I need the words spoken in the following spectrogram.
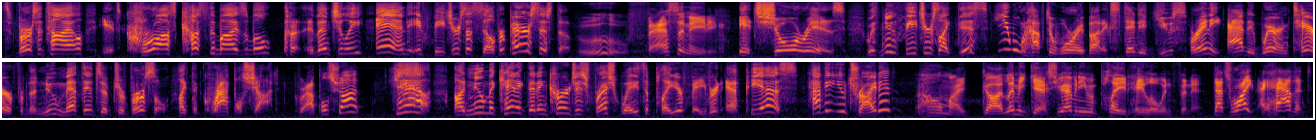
It's versatile, it's cross customizable, eventually, and it features a self repair system. Ooh, fascinating. It sure is. With new features like this, you won't have to worry about extended use or any added wear and tear from the new methods of traversal, like the grapple shot. Grapple shot? Yeah, a new mechanic that encourages fresh ways to play your favorite FPS. Haven't you tried it? Oh my god, let me guess, you haven't even played Halo Infinite. That's right, I haven't,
